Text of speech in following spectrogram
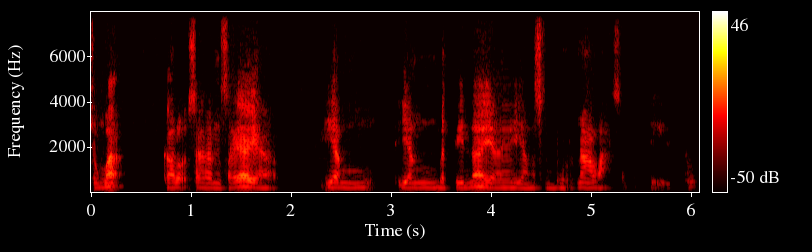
Cuma kalau saran saya ya yang yang betina ya yang sempurna lah seperti itu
